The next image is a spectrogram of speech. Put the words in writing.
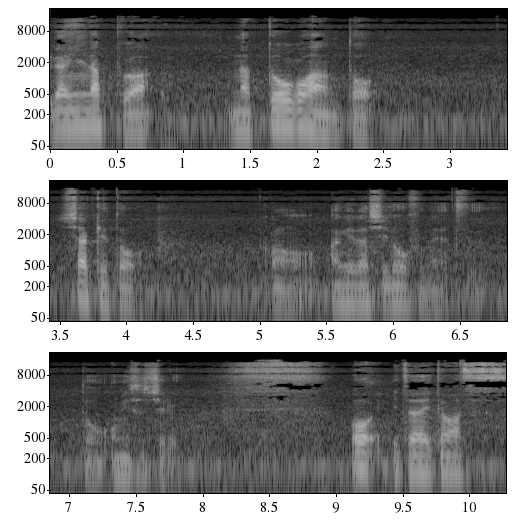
ー、ラインナップは納豆ご飯と鮭とこの揚げ出し豆腐のやつとお味噌汁をいただいてます。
